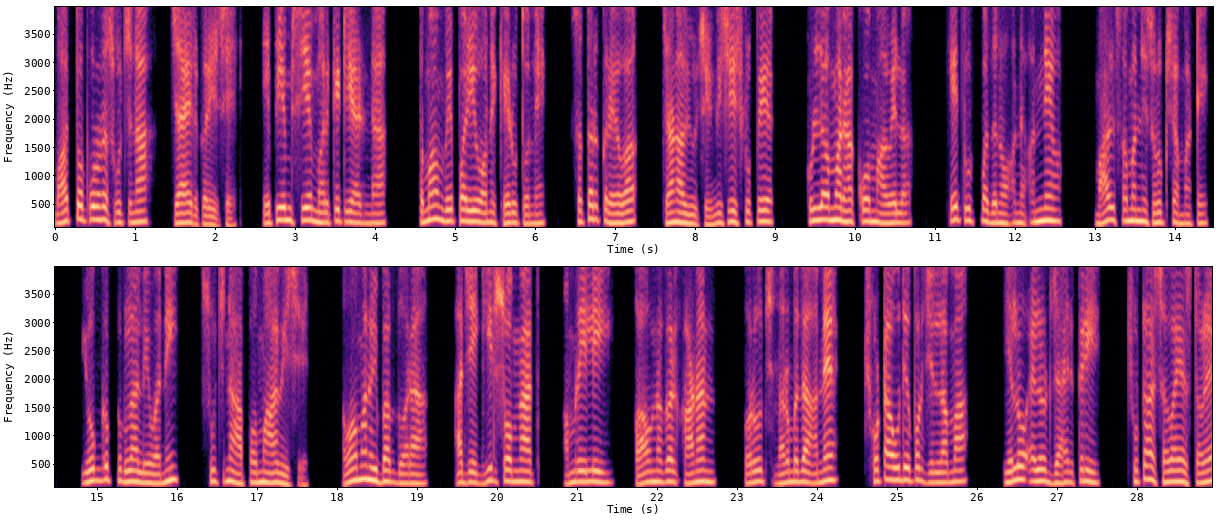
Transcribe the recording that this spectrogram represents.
મહત્વપૂર્ણ સૂચના જાહેર કરી છે. એપીએમસીએ માર્કેટ યાર્ડના તમામ વેપારીઓ અને ખેડૂતોને સતર્ક રહેવા જણાવ્યું છે. વિશેષ રૂપે ખુલ્લામાં રાખવામાં આવેલા ખેત ઉત્પાદનો અને અન્ય માલ સામાનની સુરક્ષા માટે યોગ્ય પગલાં લેવાની સૂચના આપવામાં આવી છે. હવામાન વિભાગ દ્વારા આજે ગીર સોમનાથ, અમરેલી, ભાવનગર, આણંદ, ભરૂચ, નર્મદા અને છોટાઉદેપુર જિલ્લામાં યલો એલર્ટ જાહેર કરી છૂટા છવાયા સ્થળે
